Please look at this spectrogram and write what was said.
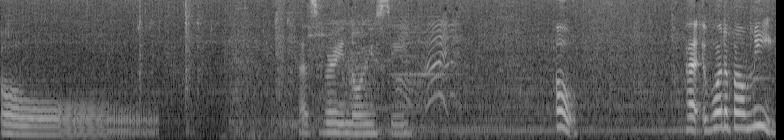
Oh. That's very noisy. Oh. Uh, what about me?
